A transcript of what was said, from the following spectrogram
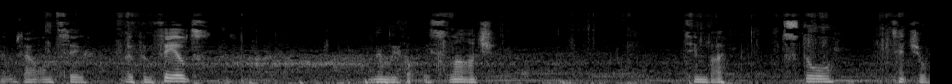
Goes out onto open fields. And then we've got this large timber store, potential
